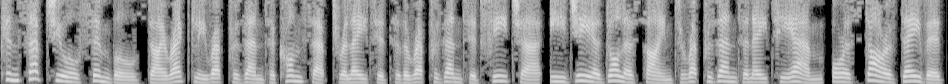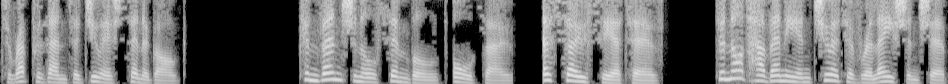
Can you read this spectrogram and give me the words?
Conceptual symbols directly represent a concept related to the represented feature, e.g. a dollar sign to represent an ATM, or a Star of David to represent a Jewish synagogue. Conventional symbols also associative do not have any intuitive relationship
